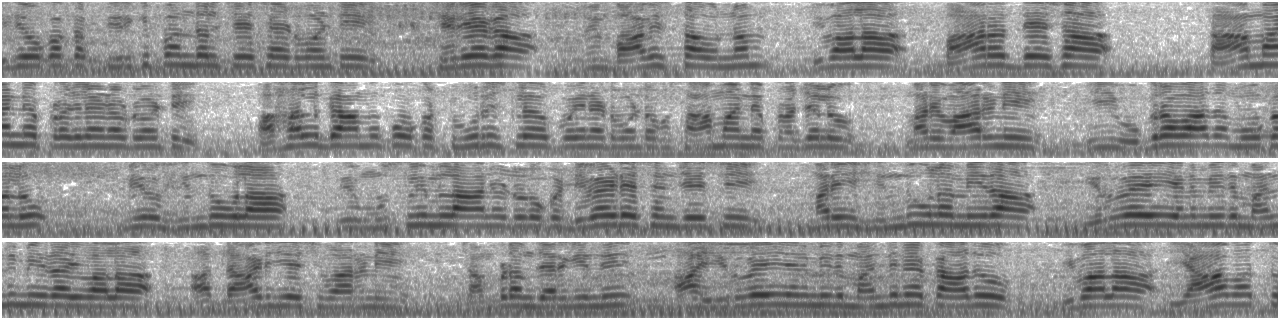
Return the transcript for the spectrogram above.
ఇది ఒక్కొక్క పిరికి పందలు చేసేటువంటి చర్యగా మేము భావిస్తూ ఉన్నాం. ఇవాళ భారతదేశ సామాన్య ప్రజలైనటువంటి పహల్గాముకు ఒక టూరిస్టులో పోయినటువంటి ఒక సామాన్య ప్రజలు మరి వారిని ఈ ఉగ్రవాద మూకలు మీరు హిందువుల మీరు ముస్లింలా అనేటువంటి ఒక డివైడేషన్ చేసి మరి హిందువుల మీద ఇరవై ఎనిమిది మంది మీద ఇవాళ ఆ దాడి చేసి వారిని చంపడం జరిగింది. ఆ ఇరవై ఎనిమిది మందినే కాదు ఇవాళ యావత్తు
